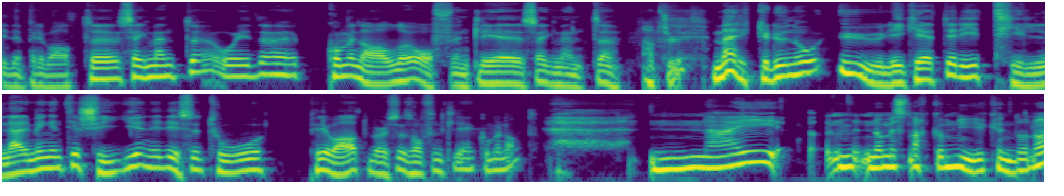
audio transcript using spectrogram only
i det private segmentet og i det kommunale og offentlige segmentet. Absolutt. Merker du noen ulikheter i tilnærmingen til skyen i disse to Privat versus offentlig kommunalt? Nei, når vi snakker om nye kunder nå,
